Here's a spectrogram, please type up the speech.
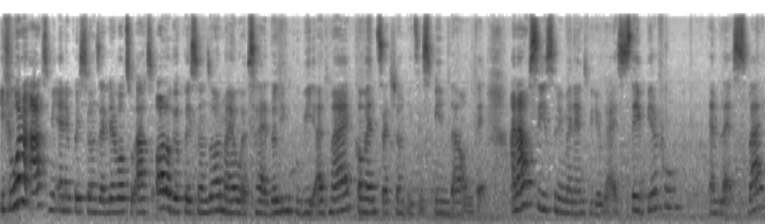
if you want to ask me any questions, endeavor to ask all of your questions on my website. The link will be at my comment section. It is pinned down there. And I'll see you soon in my next video, guys. Stay beautiful and blessed. Bye.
